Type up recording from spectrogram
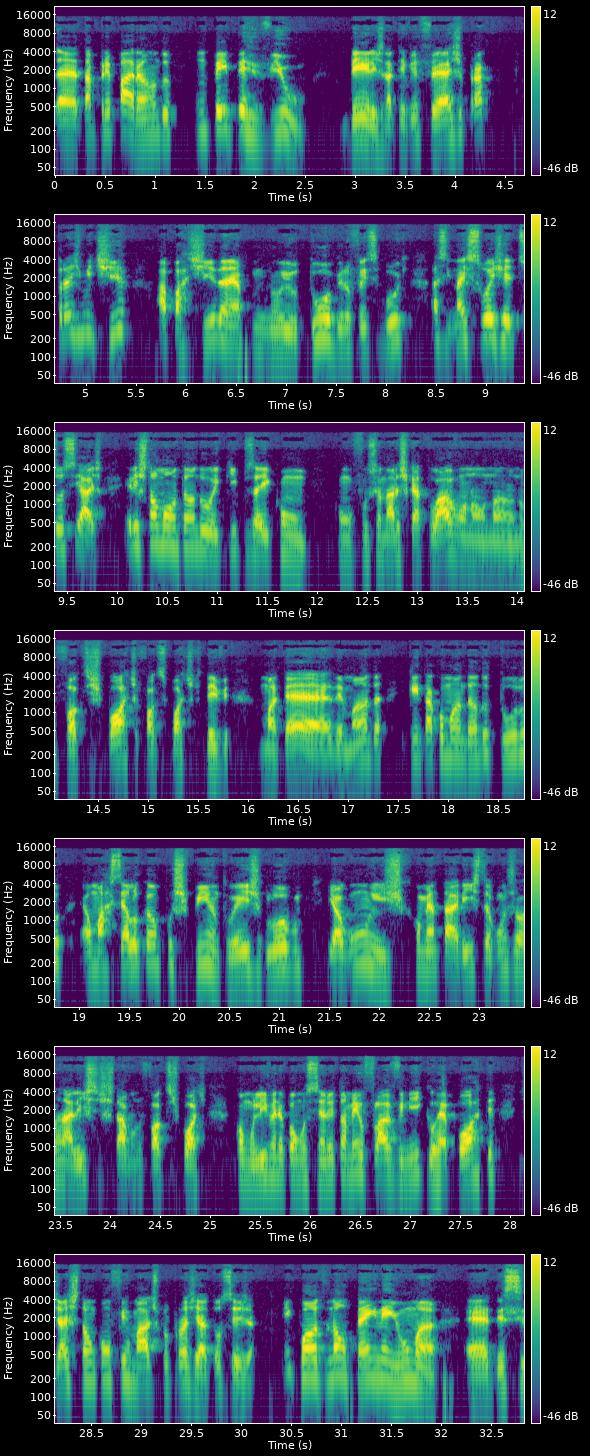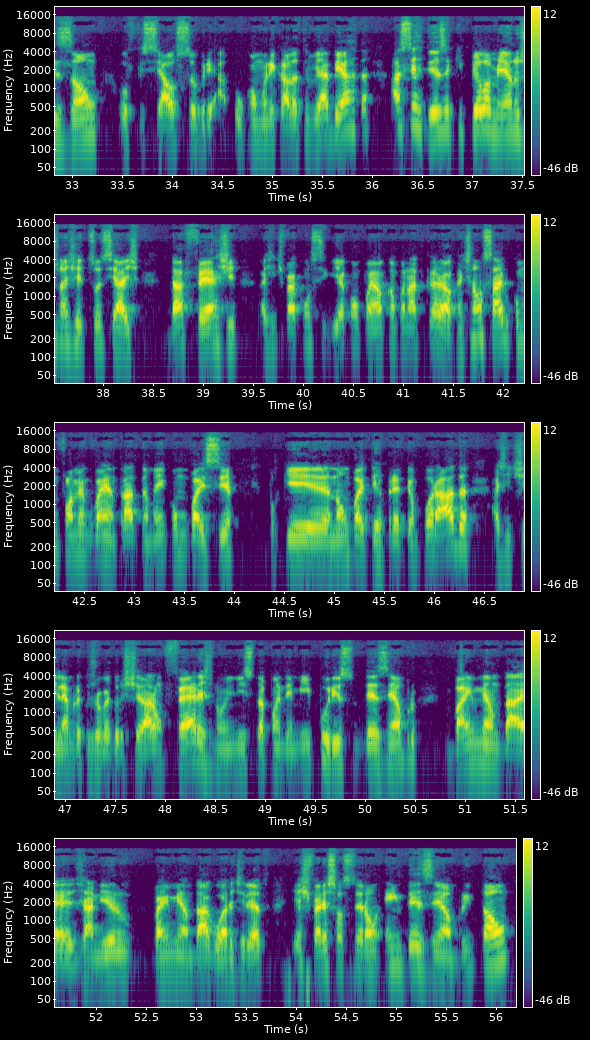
é, tá preparando um pay-per-view deles na TV Ferge para transmitir a partida né, no YouTube, no Facebook, assim, nas suas redes sociais. Eles estão montando equipes aí com, com funcionários que atuavam no, no, no Fox Sport, o Fox Sport que teve uma até demanda, quem está comandando tudo é o Marcelo Campos Pinto, ex-Globo, e alguns comentaristas, alguns jornalistas que estavam no Fox Sport, como Lívia Nepomuceno e também o Flávio Vinick, o repórter, já estão confirmados para o projeto. Ou seja, enquanto não tem nenhuma é, decisão oficial sobre o comunicado da TV aberta, a certeza que pelo menos nas redes sociais da FERJ a gente vai conseguir acompanhar o Campeonato Carioca. A gente não sabe como o Flamengo vai entrar também, como vai ser porque não vai ter pré-temporada. A gente lembra que os jogadores tiraram férias no início da pandemia e por isso dezembro vai emendar, é, janeiro vai emendar agora direto e as férias só serão em dezembro. Então,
